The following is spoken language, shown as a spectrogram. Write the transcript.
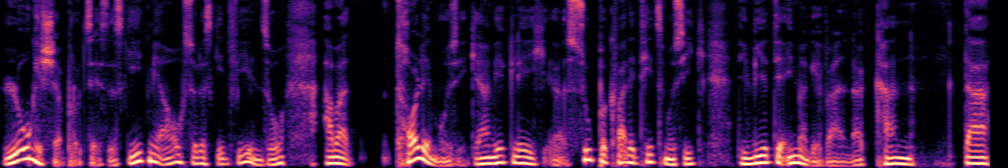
logischer Prozess. Das geht mir auch so, das geht vielen so. Aber tolle Musik, ja, wirklich äh, super Qualitätsmusik, die wird dir immer gefallen. Da kann da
